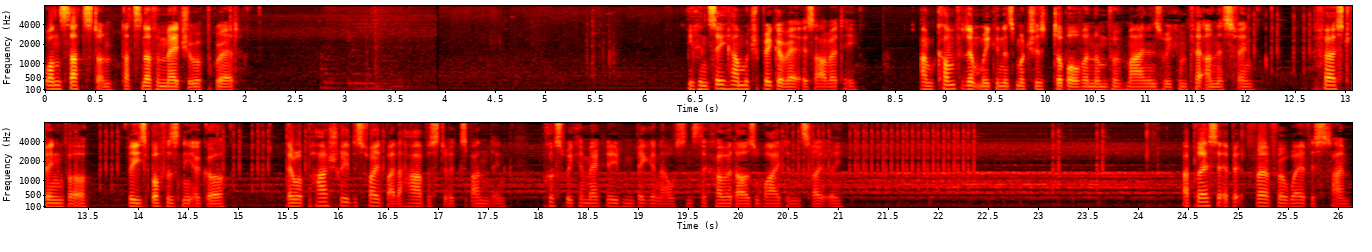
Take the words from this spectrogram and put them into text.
Once that's done, that's another major upgrade. You can see how much bigger it is already. I'm confident we can as much as double the number of miners we can fit on this thing. First thing though, these buffers need to go. They were partially destroyed by the harvester expanding, plus we can make it even bigger now since the corridors widened slightly. I place it a bit further away this time,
